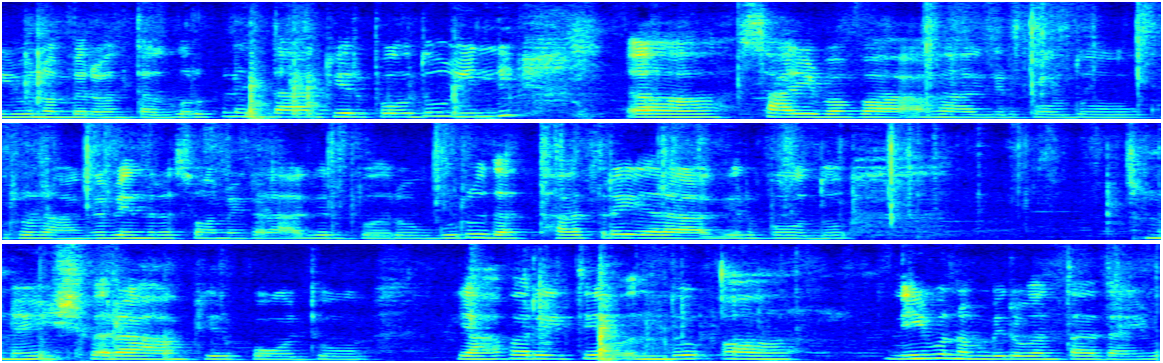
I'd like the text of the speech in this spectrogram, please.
ನೀವು ನಂಬಿರುವಂಥ ಗುರುಗಳಿಂದ ಆಗಿರ್ಬೋದು ಇಲ್ಲಿ ಸಾಯಿಬಾಬಾ ಆಗಿರ್ಬೋದು, ಗುರು ರಾಘವೇಂದ್ರ ಸ್ವಾಮಿಗಳಾಗಿರ್ಬೋದು, ಗುರು ದತ್ತಾತ್ರೇಯರಾಗಿರ್ಬೋದು ಮುನೇಶ್ವರ ಆಗಿರ್ಬೋದು, ಯಾವ ರೀತಿಯ ಒಂದು ನೀವು ನಂಬಿರುವಂಥ ದೈವ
